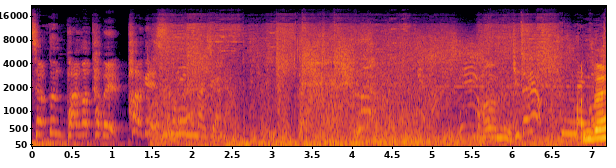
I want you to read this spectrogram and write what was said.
적군 방어탑을 파괴했습니다. 죽음을 맞이하라. 범이 기다려! 안 돼!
